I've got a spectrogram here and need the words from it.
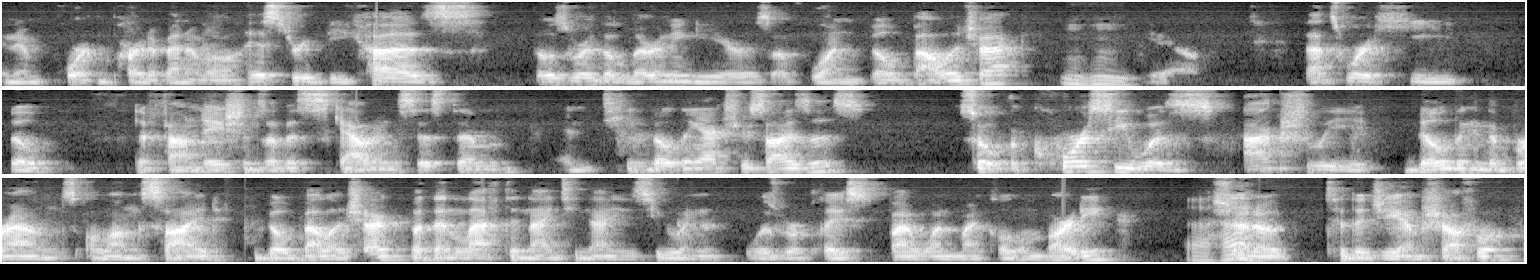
an important part of NFL history because those were the learning years of one Bill Belichick. Mm-hmm. That's where he built the foundations of his scouting system and team building exercises. So, of course, he was actually building the Browns alongside Bill Belichick, but then left in 1992 and was replaced by one Michael Lombardi. Uh-huh. Shout out to the GM Shuffle.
